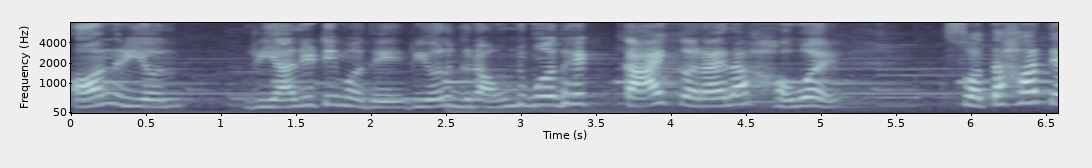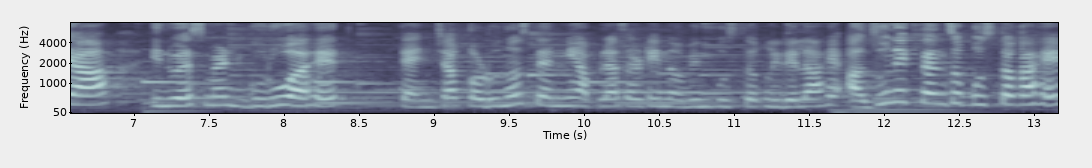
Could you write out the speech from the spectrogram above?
ऑन रिअल रियालिटीमध्ये रिअल ग्राउंडमध्ये काय करायला हवं आहे स्वतः त्या इन्व्हेस्टमेंट गुरु आहेत. त्यांच्याकडूनच त्यांनी आपल्यासाठी नवीन पुस्तक लिहिलेलं आहे. अजून एक त्यांचं पुस्तक आहे.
